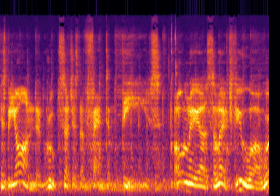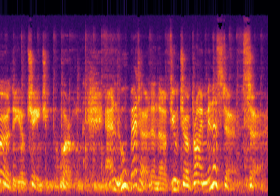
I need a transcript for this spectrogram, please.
is beyond a group such as the Phantom Thieves. Only a select few are worthy of changing the world. And who better than the future Prime Minister, sir?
